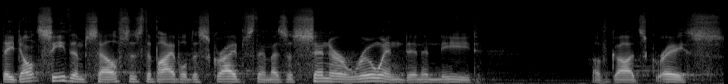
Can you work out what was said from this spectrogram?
They don't see themselves as the Bible describes them as a sinner ruined and in need of God's grace.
